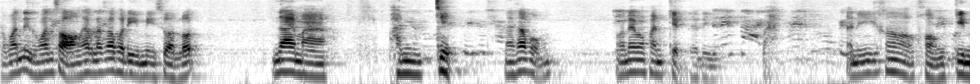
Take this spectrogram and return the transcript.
สองพันหนึ่งสองพันสองครับ แล้วก็พอดีมีส่วนลด ได้มาพันเจ็ดนะครับผมเราได้มาพันเจ็ดพอดี อันนี้ก็ของกิน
